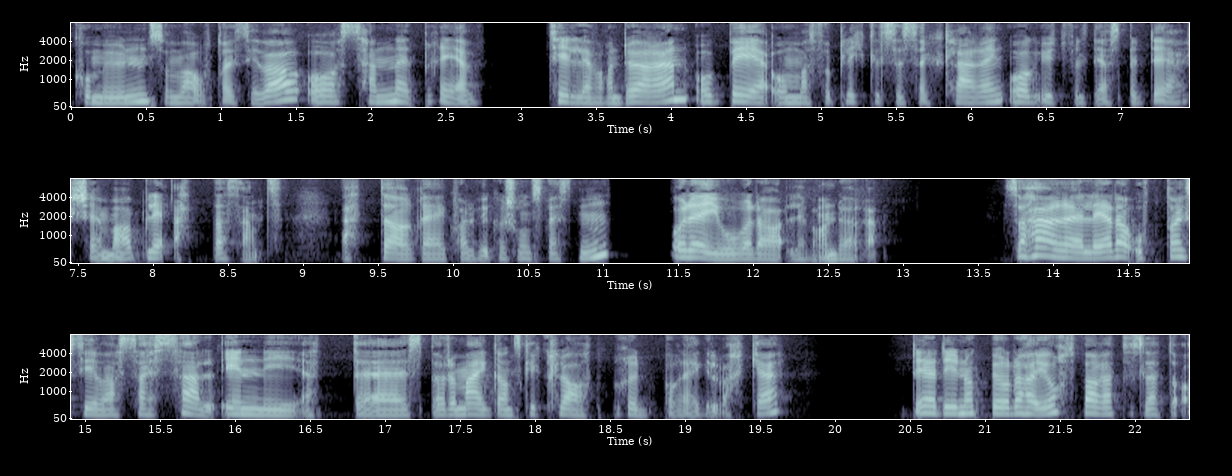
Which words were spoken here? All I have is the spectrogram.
kommunen som var oppdragsgiver, å sende et brev til leverandøren og be om at forpliktelseserklæring og utfylt SPD-skjema ble ettersendt etter eh, kvalifikasjonsfristen, og det gjorde da leverandøren. Så her eh, leder oppdragsgiver seg selv inn i et, eh, spør du meg, ganske klart brudd på regelverket. Det de nok burde ha gjort, var rett og slett å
